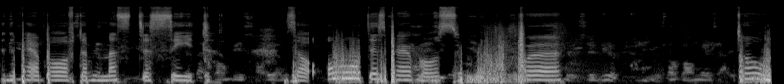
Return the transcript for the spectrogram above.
and the parable of the mustard seed. So all these parables were told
